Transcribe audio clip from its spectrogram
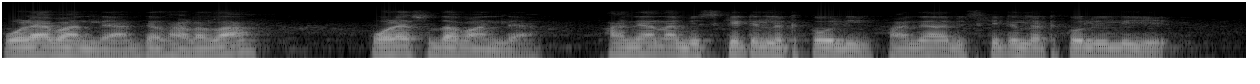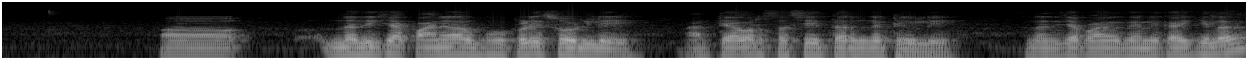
पोळ्या बांधल्या आणि त्या झाडाला पोळ्यासुद्धा बांधल्या. फांद्यांना बिस्किटे लटकवली फांद्यांना बिस्किटे लटकवलेली. नदीच्या पाण्यावर भोपळे सोडले आणि त्यावर ससे तरंग ठेवले. नदीच्या पाण्यावर त्याने काय केलं?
